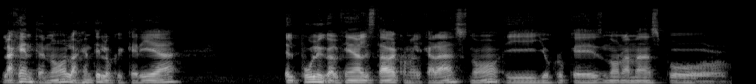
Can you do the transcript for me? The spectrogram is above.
la gente, ¿no? La gente lo que quería el público al final estaba con Alcaraz, ¿no? Y yo creo que es no nada más por, o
